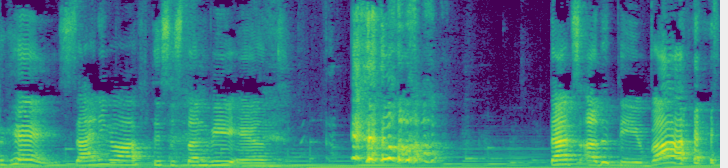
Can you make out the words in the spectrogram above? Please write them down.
okay, signing off. This is Tanvi and. That's other. Bye.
